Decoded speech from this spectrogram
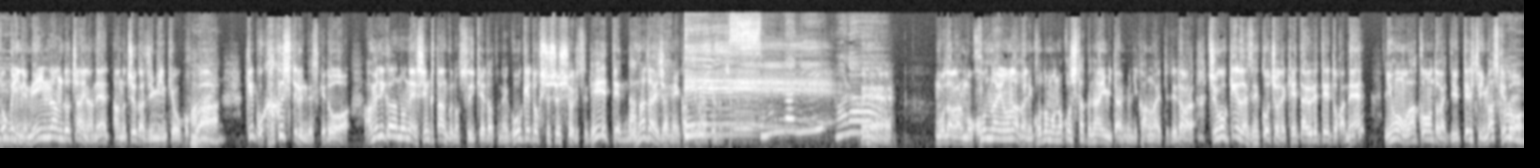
特にねメインランドチャイナねあの中華人民共和国は結構隠してるんですけどアメリカのねシンクタンクの推計だとね合計特殊出生率0.7台じゃねえかって言われてるんですよ。えー、そんなに？あら、えーもうだからもうこんな世の中に子供残したくないみたいなふうに考えててだから中国経済絶好調で携帯売れてとかね日本ワコンとかって言ってる人いますけど、はい、い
